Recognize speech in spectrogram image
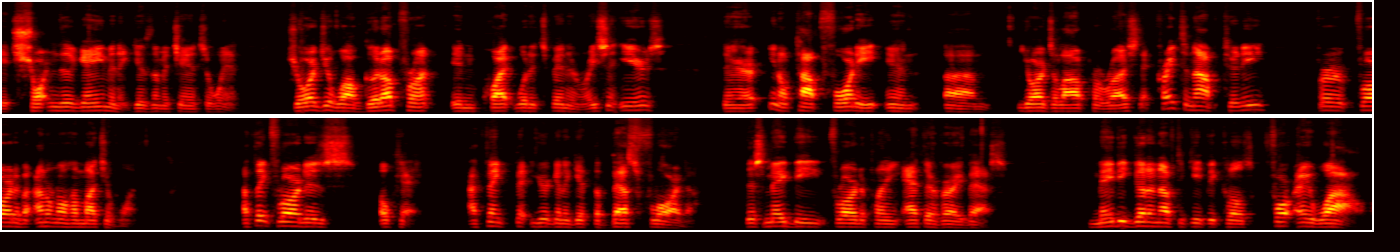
It shortens the game and it gives them a chance to win. Georgia, while good up front, isn't quite what it's been in recent years. They're, you know, top 40 in um, yards allowed per rush. That creates an opportunity for Florida, but I don't know how much of one. I think Florida's okay. I think that you're going to get the best Florida. This may be Florida playing at their very best. Maybe good enough to keep it close for a while.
